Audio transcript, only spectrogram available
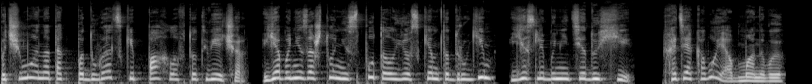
Почему она так по-дурацки пахла в тот вечер? Я бы ни за что не спутал ее с кем-то другим, если бы не те духи. Хотя кого я обманываю,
